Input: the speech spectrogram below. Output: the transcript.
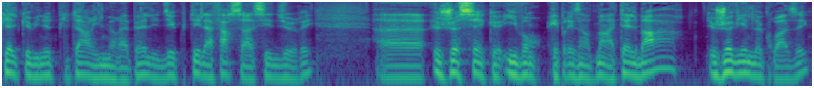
quelques minutes plus tard, il me rappelle, il dit, écoutez, la farce a assez duré. Euh, je sais que Yvon est présentement à tel bar, je viens de le croiser.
